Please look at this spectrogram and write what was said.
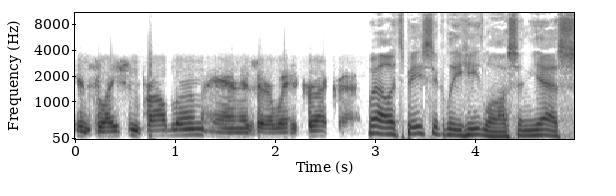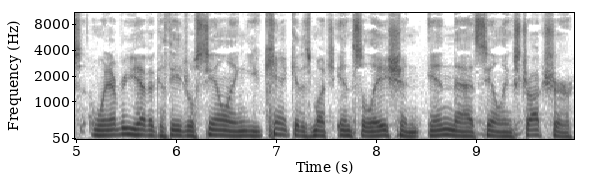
insulation problem, and is there a way to correct that? Well, it's basically heat loss. And yes, whenever you have a cathedral ceiling, you can't get as much insulation in that ceiling structure.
